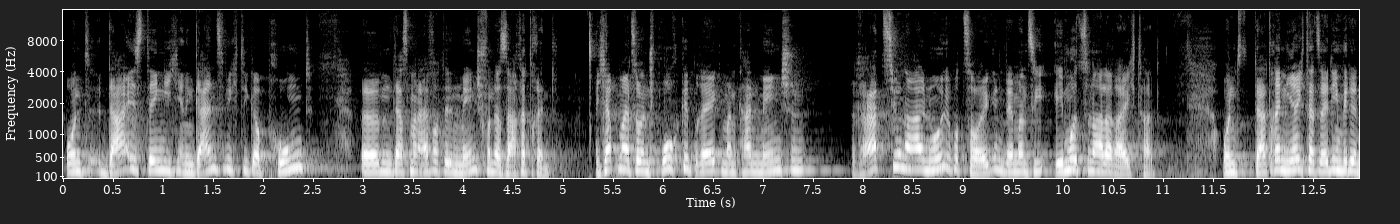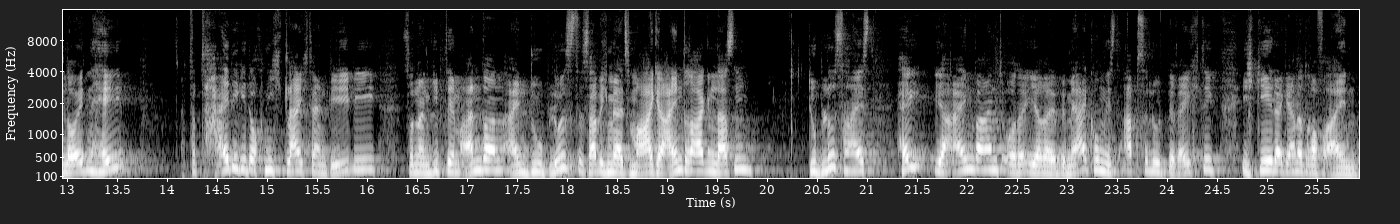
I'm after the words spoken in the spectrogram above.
Und da ist, denke ich, ein ganz wichtiger Punkt, ähm, dass man einfach den Mensch von der Sache trennt. Ich habe mal so einen Spruch geprägt, man kann Menschen rational nur überzeugen, wenn man sie emotional erreicht hat. Und da trainiere ich tatsächlich mit den Leuten, hey, verteidige doch nicht gleich dein Baby, sondern gib dem anderen ein Du Plus. Das habe ich mir als Marke eintragen lassen. Du Plus heißt, hey, Ihr Einwand oder Ihre Bemerkung ist absolut berechtigt. Ich gehe da gerne drauf ein.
